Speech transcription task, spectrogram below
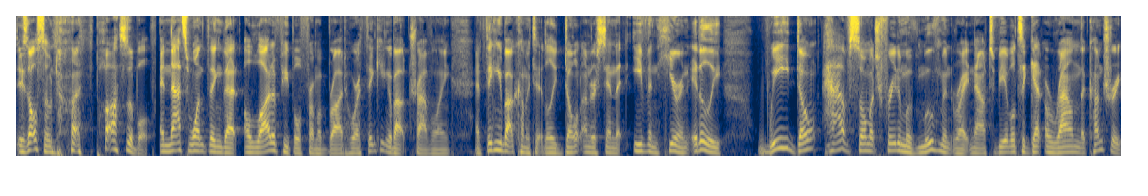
is also not possible. And that's one thing that a lot of people from abroad who are thinking about traveling and thinking about coming to Italy don't understand that even here in Italy, we don't have so much freedom of movement right now to be able to get around the country.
